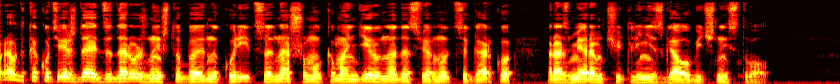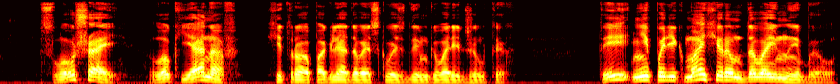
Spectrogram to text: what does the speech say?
Правда, как утверждает задорожный, чтобы накуриться, нашему командиру надо свернуть цигарку размером чуть ли не с гаубичный ствол. «Слушай, Лукьянов», — хитро поглядывая сквозь дым, говорит Желтых, — «ты не парикмахером до войны был?»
